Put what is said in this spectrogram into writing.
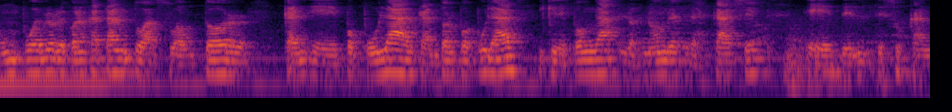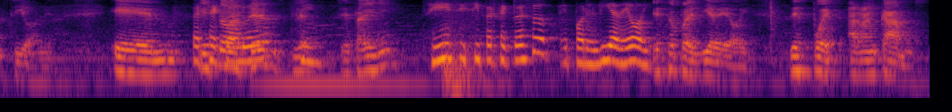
un pueblo reconozca tanto a su autor eh, popular, cantor popular, y que le ponga los nombres de las calles eh, de, sus canciones. Eh, perfecto, esto va a ser... ¿Está bien ahí? Sí, sí, sí, perfecto. Eso por el día de hoy. Eso por el día de hoy. Después arrancamos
